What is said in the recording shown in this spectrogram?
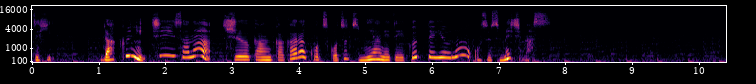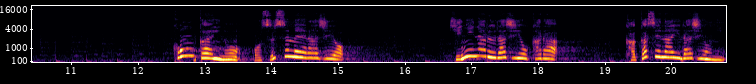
是非楽に小さな習慣化からコツコツ積み上げていくっていうのをおすすめします。今回のおすすめラジオ気になるラジオから欠かせないラジオに。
